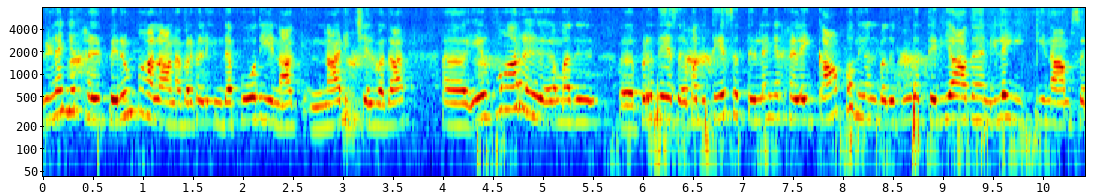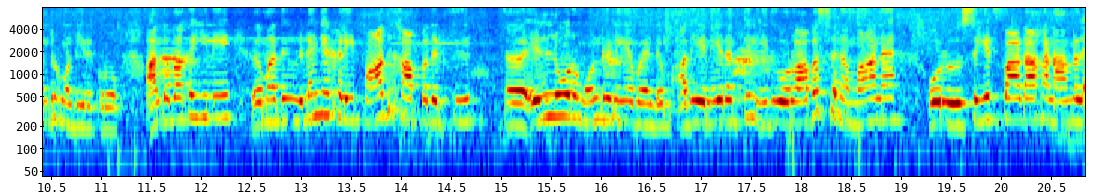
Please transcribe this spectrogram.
இளைஞர்கள் பெரும்பாலானவர்கள் இந்த போதையை நா நாடி செல்வதால் எவ்வாறு எமது அஹ், பிரதேச எமது தேசத்து இளைஞர்களை காப்பது என்பது கூட தெரியாத நிலைக்கு நாம் சென்று கொண்டிருக்கிறோம். அந்த வகையிலே எமது இளைஞர்களை பாதுகாப்பதற்கு எல்லோரும் ஒன்றிணைய வேண்டும். அதே நேரத்தில் இது ஒரு அவசரமான ஒரு செயற்பாடாக நாங்கள்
